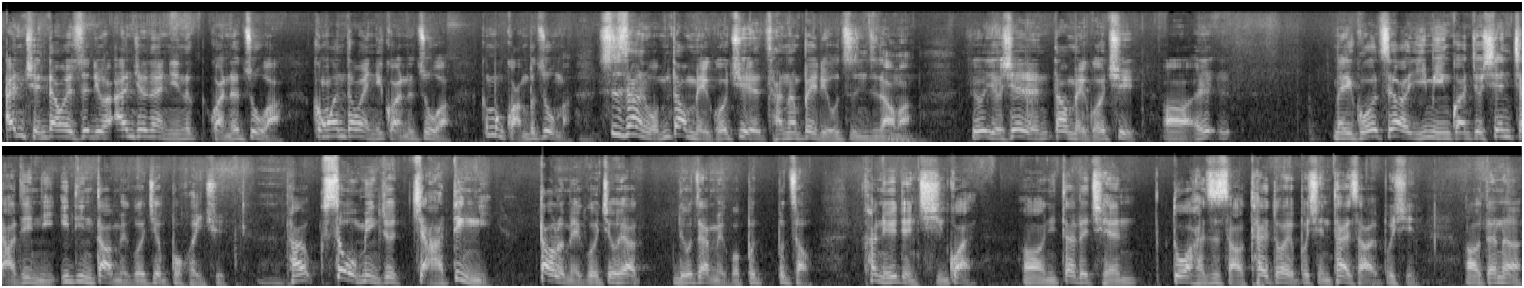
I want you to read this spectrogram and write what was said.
安全单位是另外，安全单位你能管得住啊？公安单位你管得住啊？根本管不住嘛。事实上，我们到美国去常常被留置，你知道吗？就有些人到美国去哦，哎，美国只要移民官就先假定你一定到美国就不回去，他受命就假定你到了美国就要留在美国不不走，看你有点奇怪哦，你带的钱多还是少？太多也不行，太少也不行哦，等等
